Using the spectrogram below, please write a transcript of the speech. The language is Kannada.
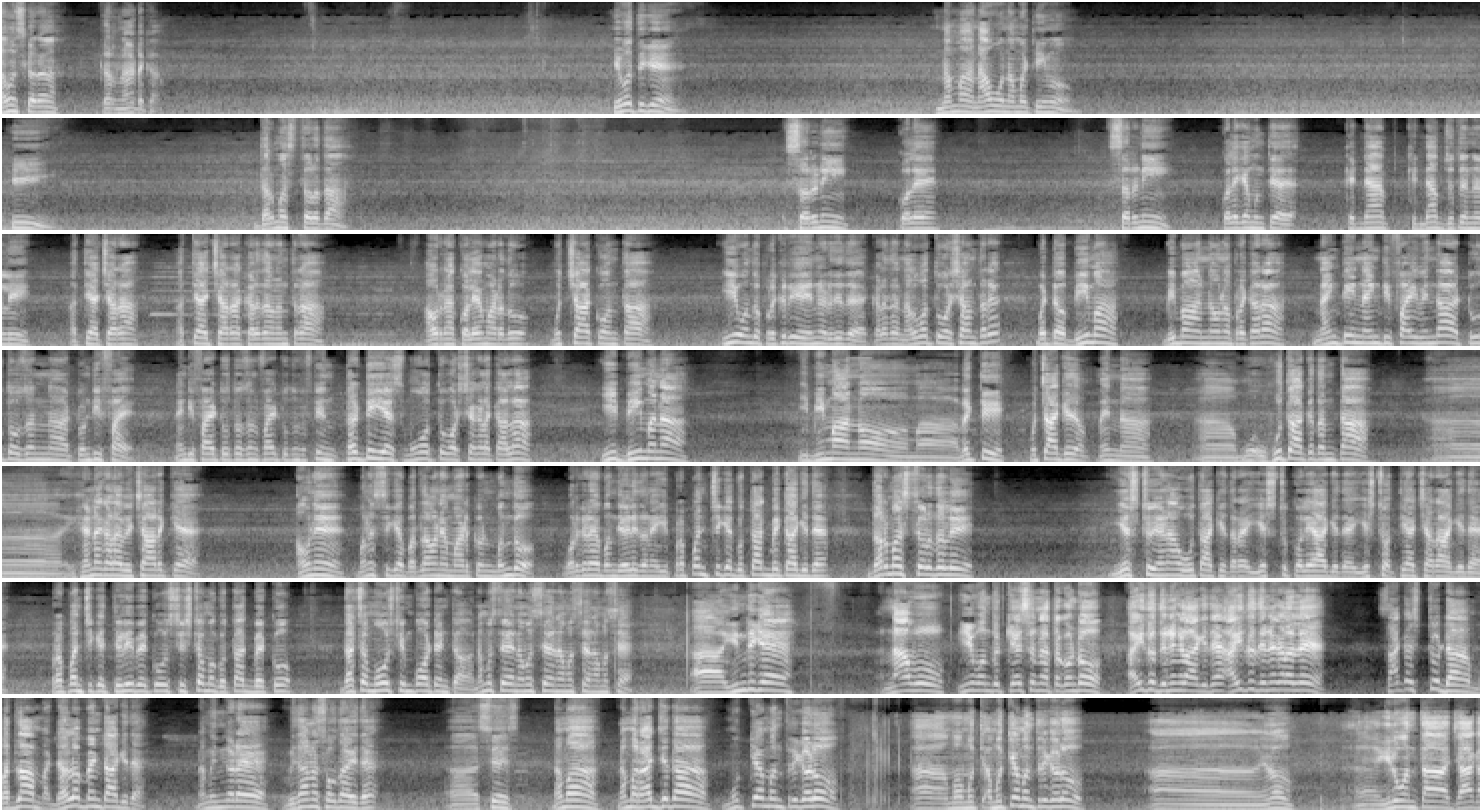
ನಮಸ್ಕಾರ ಕರ್ನಾಟಕ. ಇವತ್ತಿಗೆ ನಮ್ಮ ನಾವು ನಮ್ಮ ಟೀಮು ಈ ಧರ್ಮಸ್ಥಳದ ಸರಣಿ ಕೊಲೆ ಸರಣಿ ಕೊಲೆಗೆ ಮುಂಚೆ ಕಿಡ್ನ್ಯಾಪ್ ಕಿಡ್ನ್ಯಾಪ್ ಜೊತೆಯಲ್ಲಿ ಅತ್ಯಾಚಾರ ಅತ್ಯಾಚಾರ ಕಳೆದ ನಂತರ ಅವ್ರನ್ನ ಕೊಲೆ ಮಾಡೋದು ಮುಚ್ಚಾಕುವಂತ ಈ ಒಂದು ಪ್ರಕ್ರಿಯೆ ಏನು ನಡೆದಿದೆ. ಕಳೆದ ನಲವತ್ತು ವರ್ಷ ಅಂತಾರೆ ಬಟ್ ಭೀಮಾ ಭೀಮಾ ಅನ್ನೋನ ಪ್ರಕಾರ ನೈನ್ಟೀನ್ ನೈಂಟಿ ಫೈವ್ ಇಂದ two thousand twenty five ninety five two thousand five two thousand fifteen thirty years ಮೂವತ್ತು ವರ್ಷಗಳ ಕಾಲ ಈ ಭೀಮನ ಈ ಭೀಮಾ ಅನ್ನೋ ವ್ಯಕ್ತಿ ಮುಚ್ಚಾಕಿದ ಮೀನ್ ಹೂತ ಹಾಕದಂತ ಆ, ಹೆಣಗಳ ವಿಚಾರಕ್ಕೆ ಅವನೇ ಮನಸ್ಸಿಗೆ ಬದಲಾವಣೆ ಮಾಡ್ಕೊಂಡು ಬಂದು ಹೊರಗಡೆ ಬಂದು ಹೇಳಿದಾನೆ. ಈ ಪ್ರಪಂಚಕ್ಕೆ ಗೊತ್ತಾಗಬೇಕಾಗಿದೆ. ಧರ್ಮಸ್ಥಳದಲ್ಲಿ ಎಷ್ಟು ಹೆಣ ಊತ ಹಾಕಿದ್ದಾರೆ, ಎಷ್ಟು ಕೊಲೆ ಆಗಿದೆ, ಎಷ್ಟು ಅತ್ಯಾಚಾರ ಆಗಿದೆ. ಪ್ರಪಂಚಕ್ಕೆ ತಿಳಿಬೇಕು, ಸಿಸ್ಟಮ್ ಗೊತ್ತಾಗಬೇಕು. ದಟ್ಸ್ ಅ ಮೋಸ್ಟ್ ಇಂಪಾರ್ಟೆಂಟ್ ನಮಸ್ತೆ ನಮಸ್ತೆ ನಮಸ್ತೆ ನಮಸ್ತೆ. ಇಂದಿಗೆ ನಾವು ಈ ಒಂದು ಕೇಸನ್ನ ತಗೊಂಡು ಐದು ದಿನಗಳಾಗಿದೆ. ಐದು ದಿನಗಳಲ್ಲಿ ಸಾಕಷ್ಟು ಡ ಬದಲಾ ಡೆವಲಪ್ಮೆಂಟ್ ಆಗಿದೆ. ನಮ್ಮ ಹಿಂದ್ಗಡೆ ವಿಧಾನಸೌಧ ಇದೆ. ನಮ್ಮ ನಮ್ಮ ರಾಜ್ಯದ ಮುಖ್ಯಮಂತ್ರಿಗಳು ಮುಖ್ಯ, ಮುಖ್ಯಮಂತ್ರಿಗಳು ಏನೋ ಇರುವಂತ ಜಾಗ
